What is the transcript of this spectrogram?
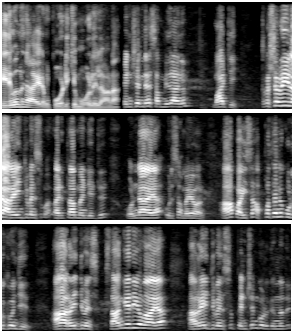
ഇരുപതിനായിരം കോടിക്ക് മുകളിലാണ്. പെൻഷന്റെ സംവിധാനം മാറ്റി. ട്രഷറിയിൽ അറേഞ്ച്മെന്റ്സ് വരുത്താൻ വേണ്ടിയിട്ട് ഉണ്ടായ ഒരു സമയമാണ്. ആ പൈസ അപ്പം തന്നെ കൊടുക്കുകയും ചെയ്തു. ആ അറേഞ്ച്മെന്റ്സ് സാങ്കേതികമായ അറേഞ്ച്മെന്റ്സ് പെൻഷൻ കൊടുക്കുന്നതിൽ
